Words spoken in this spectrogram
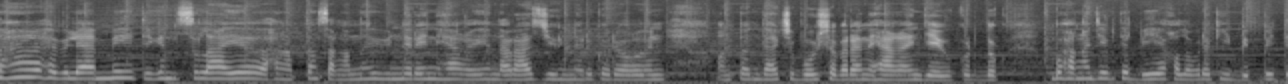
наха хөбүләмми тиген сылайы хаңаттан саңаны үйүннерен хагын араз жүйүннөрү көрөгүн онтон дачы больше баран хагын жеби курдук. Бу хаңа жебитер бие холобра ки биппит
